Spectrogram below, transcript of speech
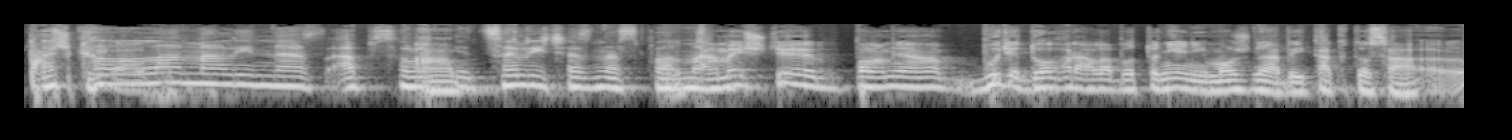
paškvil. Klamali alebo... nás, absolútne, a celý čas nás klamali. Tam ešte, podľa mňa, bude dohra, lebo to není možné, aby takto sa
